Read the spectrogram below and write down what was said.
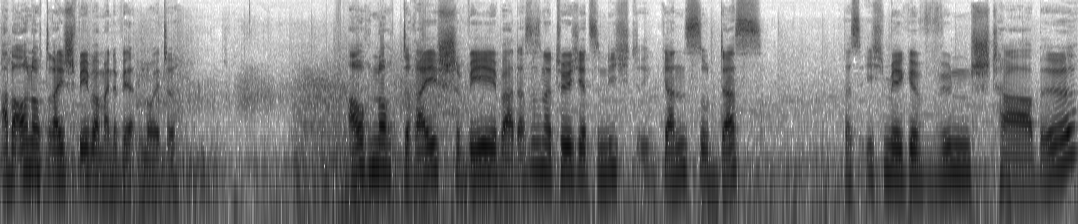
Aber auch noch drei Schweber, meine werten Leute. Auch noch drei Schweber. Das ist natürlich jetzt nicht ganz so das, was ich mir gewünscht habe.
